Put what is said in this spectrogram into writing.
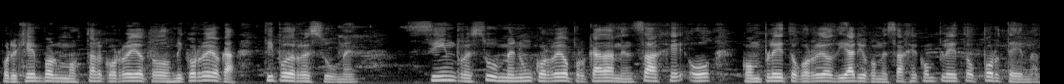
por ejemplo, mostrar correo, todos mi correo acá, tipo de resumen sin resumen, un correo por cada mensaje o completo, correo diario con mensaje completo por tema.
